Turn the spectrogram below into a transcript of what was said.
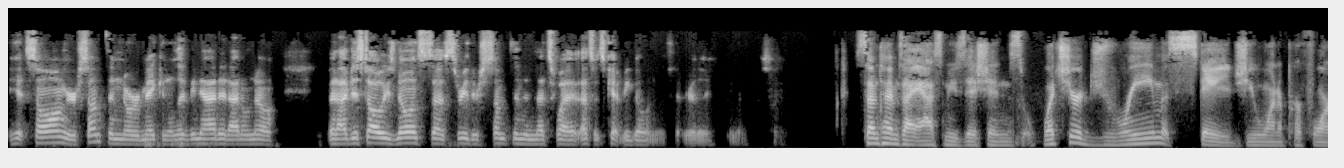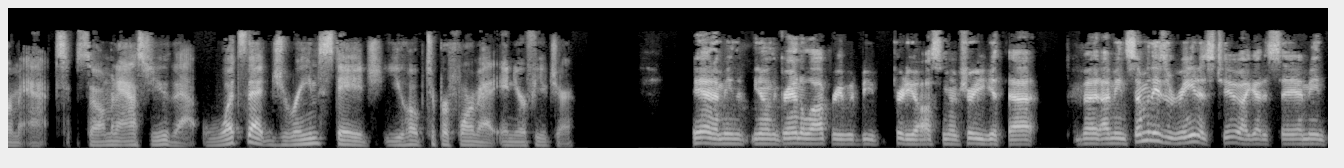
hit song or something or making a living at it. I don't know, but I've just always known since I was three, there's something, and that's why that's what's kept me going with it. Really. You know, so. Sometimes I ask musicians, what's your dream stage you want to perform at? So I'm going to ask you that. What's that dream stage you hope to perform at in your future? Yeah, I mean, you know, the Grand Ole Opry would be pretty awesome. I'm sure you get that. But I mean, some of these arenas too, I got to say, I mean,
